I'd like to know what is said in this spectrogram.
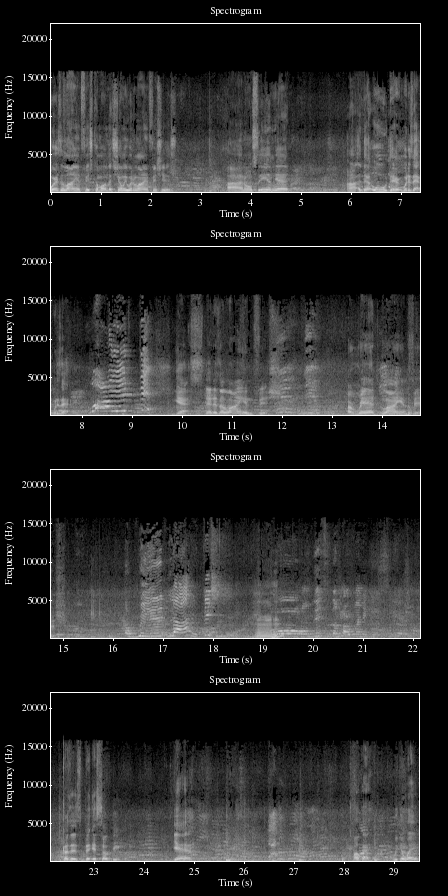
Where's the lionfish? Come on, let's show me where the lionfish is. I don't see him yet. Uh, that, ooh, there. What is that? What is that? Lionfish. Yes, that is a lionfish. A red lionfish. A red lionfish. Mm-hmm. Oh, this is the part when it gets Cause it's it's so deep. Yeah. Okay. We can wait.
